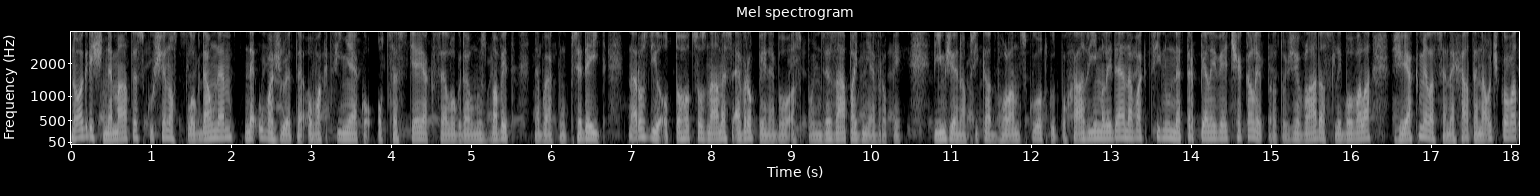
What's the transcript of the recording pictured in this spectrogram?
No a když nemáte zkušenost s lockdownem, neuvažujete o vakcíně jako o cestě, jak se lockdownu zbavit nebo jak mu předejít, na rozdíl od toho, co známe z Evropy nebo aspoň ze západní Evropy. Vím, že například v Holandsku, odkud pocházím, lidé na vakcínu netrpělivě čekali, protože vláda slibovala, že jakmile se necháte naočkovat,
